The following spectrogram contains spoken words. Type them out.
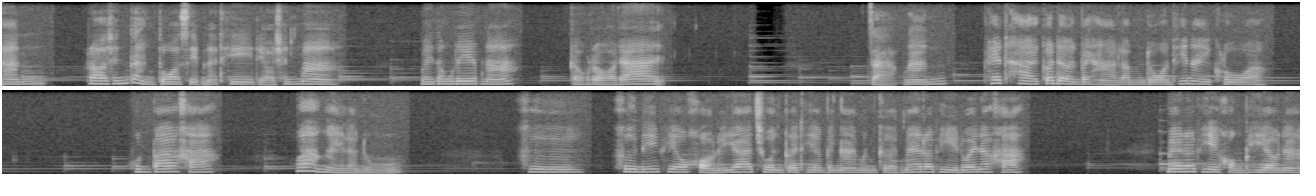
งั้น รอฉันแต่งตัวสิบนาทีเดี๋ยวฉันมา ไม่ต้องรีบนะ เรารอได้ จากนั้นเพชรไทยก็เดินไปหาลำดวนที่ในครัว คุณป้าคะ ว่าไงล่ะหนู คือ คืนนี้เพียวขออนุญาตชวนกระเทียมไปงานวันเกิดแม่ระพีด้วยนะคะ แม่ระพีของเพียวน่ะ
